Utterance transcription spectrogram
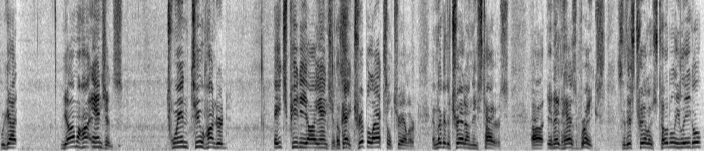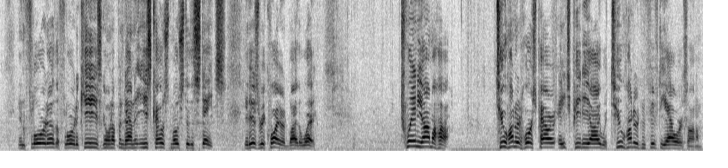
We got Yamaha engines, twin 200 HPDI engines. Okay, triple axle trailer. And look at the tread on these tires. Uh, and it has brakes. So this trailer is totally legal in Florida, the Florida Keys, going up and down the East Coast, most of the states. It is required, by the way. Twin Yamaha, 200 horsepower HPDI with 250 hours on them.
